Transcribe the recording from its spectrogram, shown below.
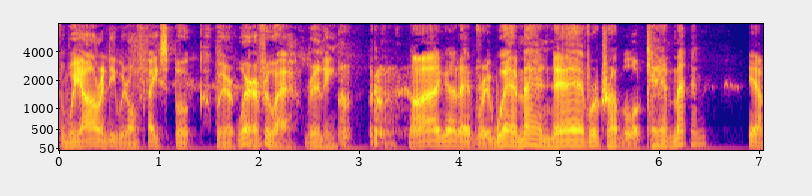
We are indeed. We're on Facebook. We're we're everywhere, really. I got everywhere, man. Never trouble or care, man. Yeah.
